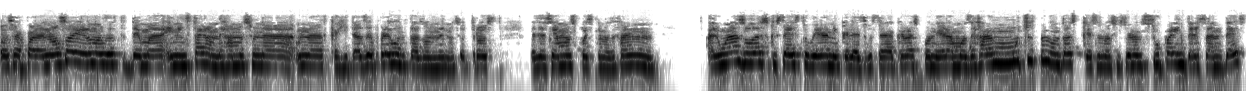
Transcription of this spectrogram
o sea, para no salirnos de este tema, en Instagram dejamos una, unas cajitas de preguntas donde nosotros les decíamos pues que nos dejaran algunas dudas que ustedes tuvieran y que les gustaría que respondiéramos. Dejaron muchas preguntas que se nos hicieron súper interesantes,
